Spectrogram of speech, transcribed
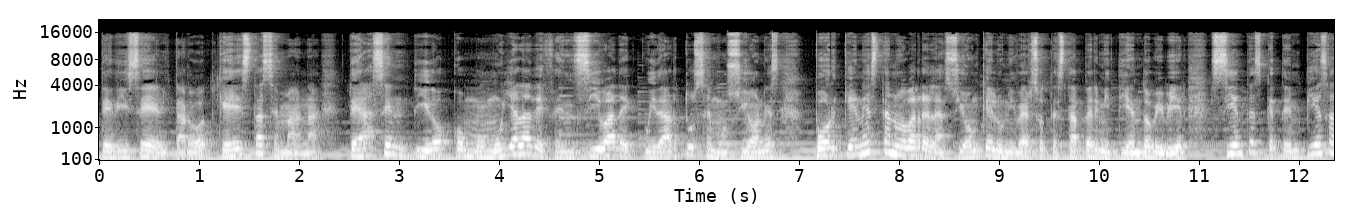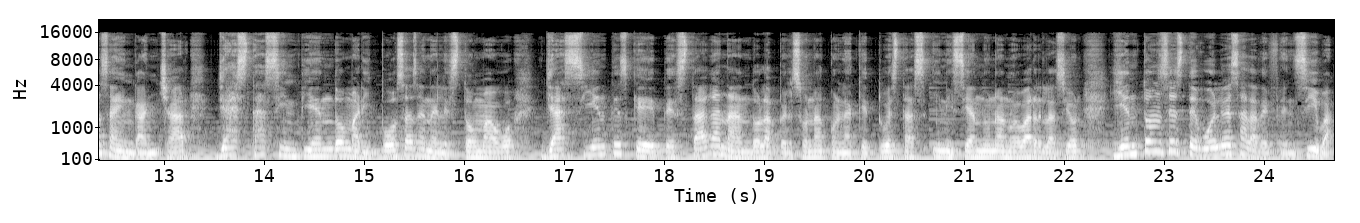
te dice el tarot que esta semana te has sentido como muy a la defensiva de cuidar tus emociones porque en esta nueva relación que el universo te está permitiendo vivir sientes que te empiezas a enganchar, ya estás sintiendo mariposas en el estómago, ya sientes que te está ganando la persona con la que tú estás iniciando una nueva relación y entonces te vuelves a la defensiva,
